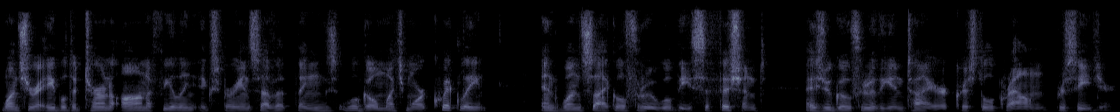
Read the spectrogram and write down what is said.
Once you're able to turn on a feeling experience of it, things will go much more quickly and one cycle through will be sufficient as you go through the entire crystal crown procedure.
